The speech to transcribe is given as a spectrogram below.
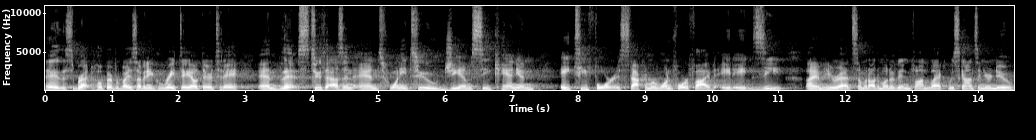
Hey, this is Brett. Hope everybody's having a great day out there today. And this 2022 GMC Canyon AT4 is stock number 14588Z. I am here at Summit Automotive in Fond du Lac, Wisconsin, your new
